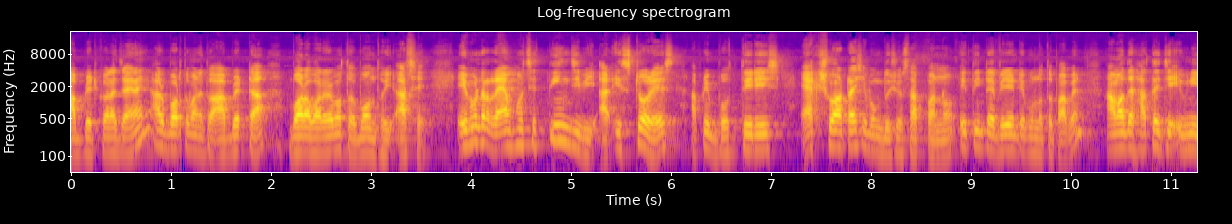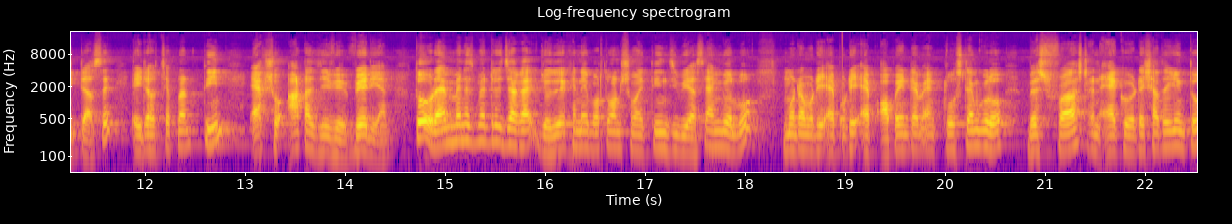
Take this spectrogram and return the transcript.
আপডেট করা যায় নাই। আর বর্তমানে তো আপডেটটা বরাবরের মতো বন্ধই আছে। এই ফোনটার র্যাম হচ্ছে তিন জিবি আর স্টোরেজ আপনি বত্রিশ, একশো আঠাশ এবং দুশো ছাপ্পান্ন। এই তিনটা ভেরিয়েন্টে মূলত পাবেন। আমাদের হাতে যে ইউনিটটা আছে, এইটা হচ্ছে আপনার তিন, একশো আঠাশ জিবি ভেরিয়েন্ট তো র্যাম ম্যানেজমেন্টের জায়গায়, যদিও এখানে বর্তমান সময় তিন জিবি আছে, আমি বলব, মোটামুটি অ্যাপটি app open time and close টাইমগুলো বেশ ফাস্ট অ্যান্ড অ্যাকুরেটের সাথে কিন্তু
